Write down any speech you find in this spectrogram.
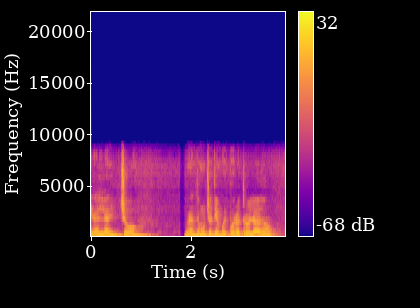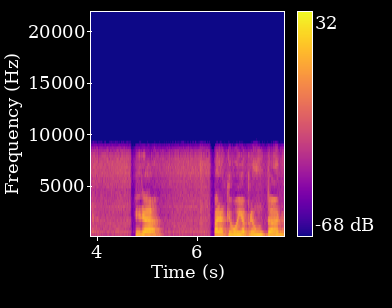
era el hecho durante mucho tiempo. Y por otro lado, era, ¿para qué voy a preguntar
